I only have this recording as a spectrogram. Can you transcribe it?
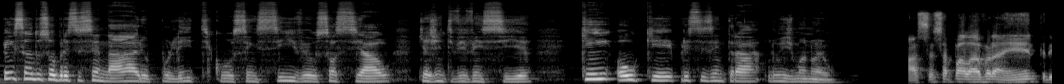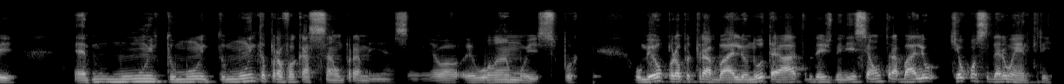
Pensando sobre esse cenário político, sensível, social que a gente vivencia, quem ou o que precisa entrar, Luiz Manuel? Essa palavra entre é muito, muito, muita provocação para mim. Assim, eu, eu amo isso, porque o meu próprio trabalho no teatro, desde o início, é um trabalho que eu considero entre.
